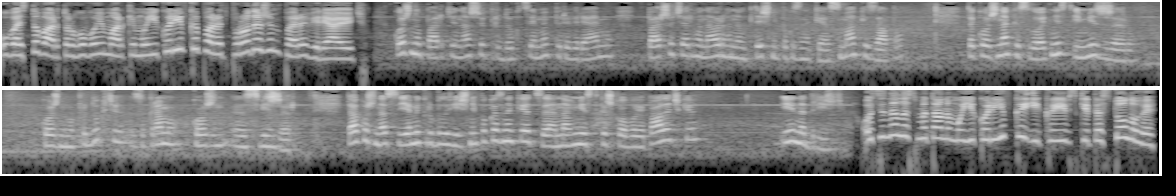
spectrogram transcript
Увесь товар торгової марки Мої корівки перед продажем перевіряють. Кожну партію нашої продукції ми перевіряємо в першу чергу на органолептичні показники смак і запах, також на кислотність і вміст жиру. В кожному продукті, зокрема, кожен е, свій жир. Також у нас є мікробіологічні показники: це на вміст кишкової палички і на дріжджі. Оцінили сметану мої корівки і київські тестологи.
